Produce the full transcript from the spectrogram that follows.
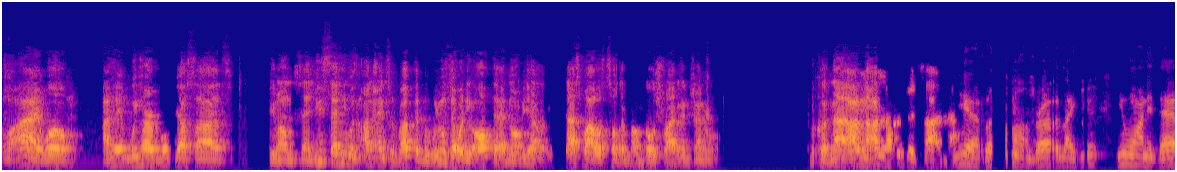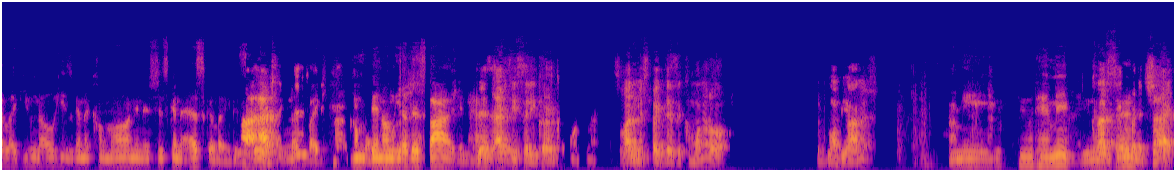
Well, all right. Well, I heard we heard both y'all sides. You know what I'm saying? You said he was uninterrupted, but we was already off that in all reality. That's why I was talking about Ghost Rider in general. Because now I don't know, I know your side now. Yeah, but come on, bro. Like you, you wanted that. Like you know, he's gonna come on, and it's just gonna escalate. It's Nah, good, actually, you know? like you've been on. the other side and This actually said he couldn't come on tonight, so I didn't expect this to come on at all. If you want to be honest, I mean, you cued him in. You know I seen him in the chat.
